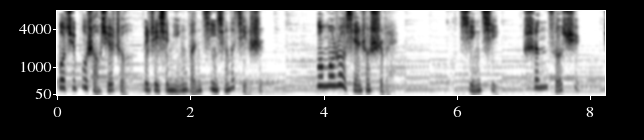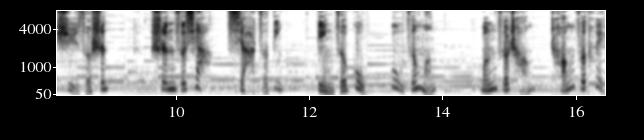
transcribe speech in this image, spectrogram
过去不少学者对这些铭文进行了解释。郭沫若先生视为：行气深则续，续则深，深则下，下则定，定则固，固则蒙，蒙则长，长则退，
